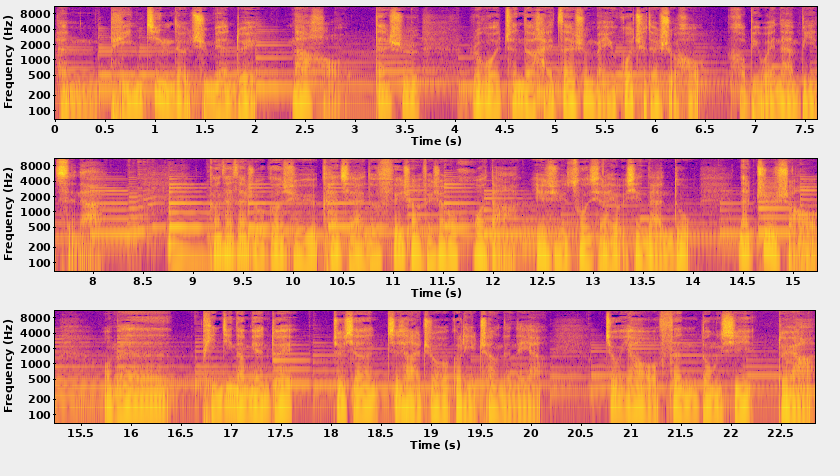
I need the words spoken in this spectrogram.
很平静的去面对，那好。但是，如果真的还暂时没过去的时候，何必为难彼此呢？刚才三首歌曲看起来都非常非常豁达，也许做起来有些难度。那至少我们平静的面对，就像接下来这首歌里唱的那样。就要分东西，对啊，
